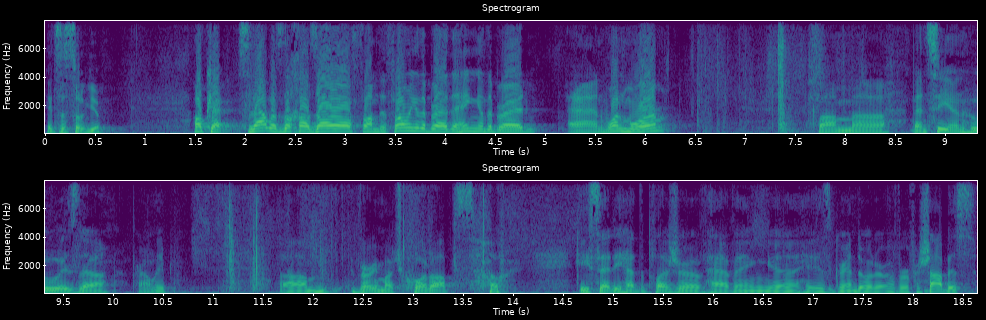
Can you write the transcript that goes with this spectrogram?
it's a sugya. Okay, so that was the chazara from the throwing of the bread, the hanging of the bread, and one more. from uh, Ben Sion, who is uh, apparently um, very much caught up. So he said he had the pleasure of having uh, his granddaughter over for Shabbos,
